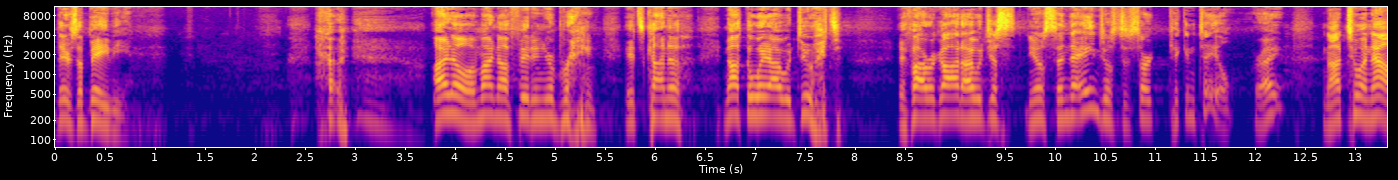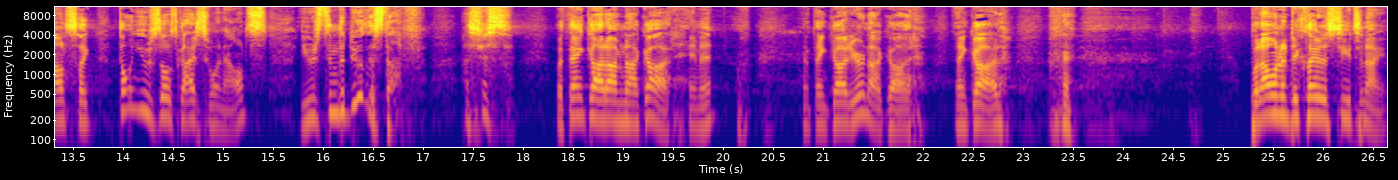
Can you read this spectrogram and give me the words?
There's a baby. I know it might not fit in your brain. It's kind of not the way I would do it. If I were God, I would just, you know, send the angels to start kicking tail, right? Not to announce. Like, don't use those guys to announce. Use them to do the stuff. That's just, but thank God I'm not God. Amen. And thank God you're not God. Thank God. but I want to declare this to you tonight.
